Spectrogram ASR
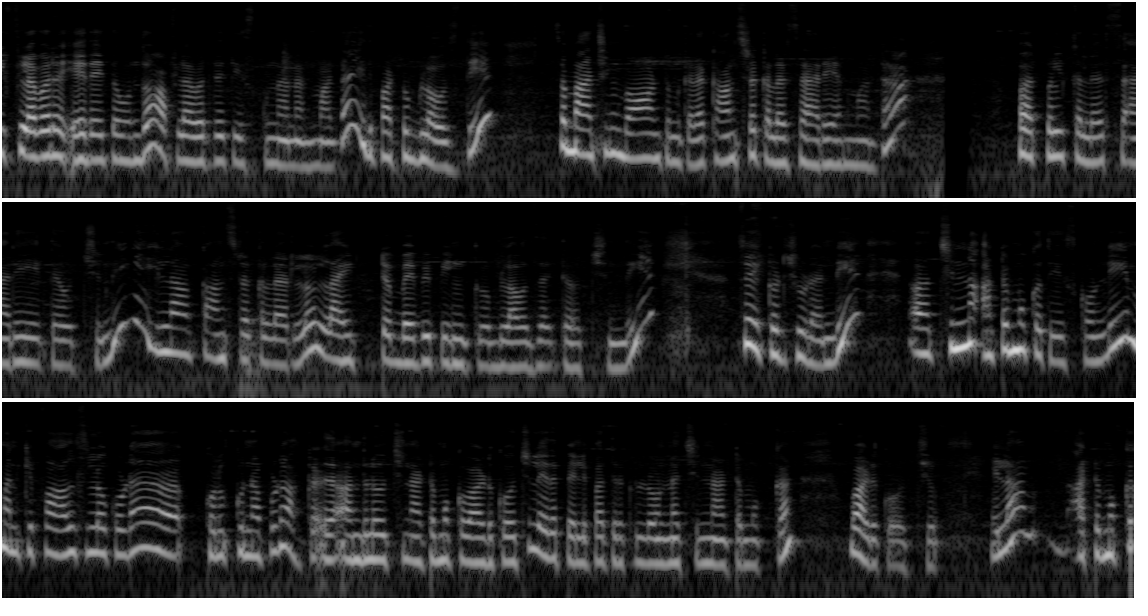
ఈ ఫ్లవర్ ఏదైతే ఉందో ఆ ఫ్లవర్దే తీసుకున్నాను అనమాట ఇది పట్టు బ్లౌజ్ది. సో మ్యాచింగ్ బాగుంటుంది కదా కాన్స్ట్రా కలర్ శారీ అనమాట పర్పుల్ కలర్ శారీ అయితే వచ్చింది. ఇలా కాన్స్ట్రా కలర్లో లైట్ బేబీ పింక్ బ్లౌజ్ అయితే వచ్చింది. సో ఇక్కడ చూడండి. చిన్న అట్టముక్క తీసుకోండి. మనకి ఫాల్స్లో కూడా కొనుక్కున్నప్పుడు అక్కడ అందులో వచ్చిన అట్టముక్క వాడుకోవచ్చు. లేదా పెళ్ళి పత్రికల్లో ఉన్న చిన్న అట్టముక్క వాడుకోవచ్చు. ఇలా అట్టముక్క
